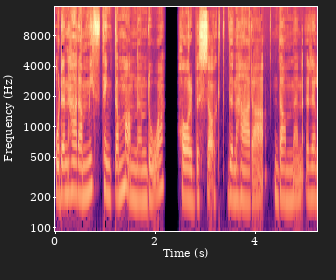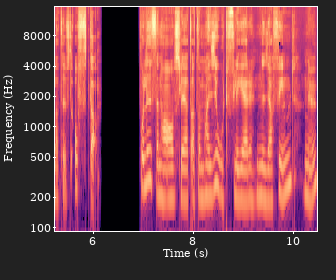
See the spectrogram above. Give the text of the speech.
Och den här misstänkta mannen då har besökt den här dammen relativt ofta. Polisen har avslöjat att de har gjort fler nya fynd nu,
